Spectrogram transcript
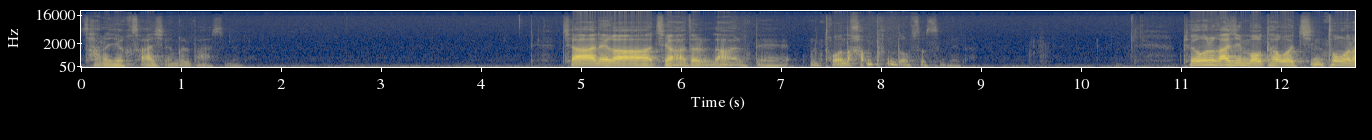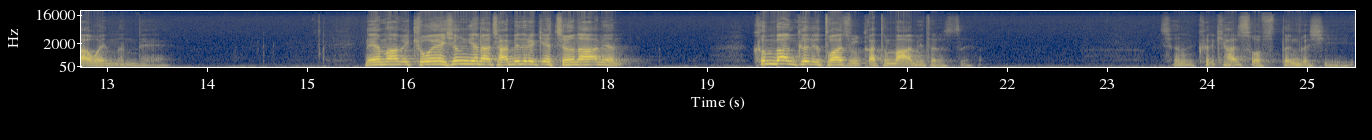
살아 역사하시는 걸 봤습니다. 제 아내가 제 아들을 낳을 때 돈 한 푼도 없었습니다. 병을 가지 못하고 진통을 하고 있는데 내 마음에 교회 형제나 자매들에게 전화하면 금방 그들이 도와줄 것 같은 마음이 들었어요. 저는 그렇게 할 수 없었던 것이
